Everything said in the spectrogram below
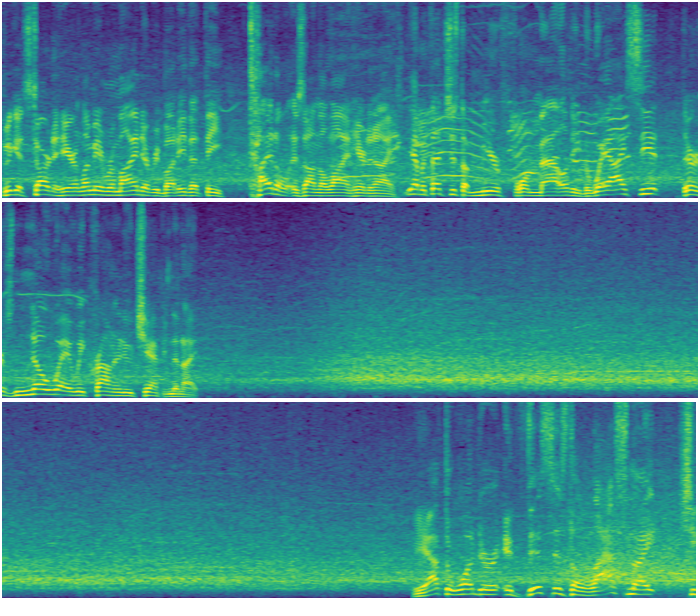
As we get started here, let me remind everybody that the title is on the line here tonight. Yeah, but that's just a mere formality. The way I see it, there is no way we crown a new champion tonight. You have to wonder if this is the last night she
